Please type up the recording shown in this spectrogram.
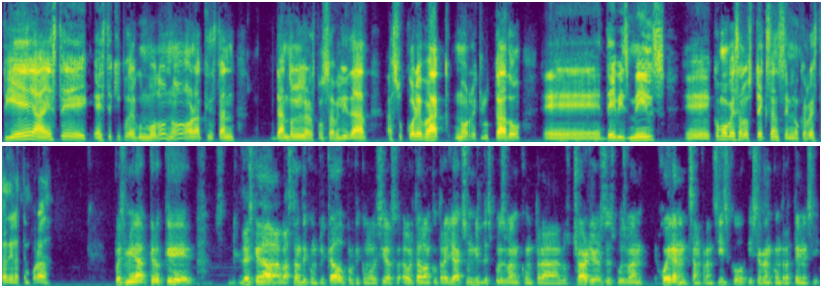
pie a este, este equipo de algún modo, ¿no? Ahora que están dándole la responsabilidad a su coreback, ¿no? Reclutado eh, Davis Mills. Eh, ¿Cómo ves a los Texans en lo que resta de la temporada? Pues mira, creo que les queda bastante complicado porque como decías, ahorita van contra Jacksonville, después van contra los Chargers, después van, juegan en San Francisco y cierran contra Tennessee.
